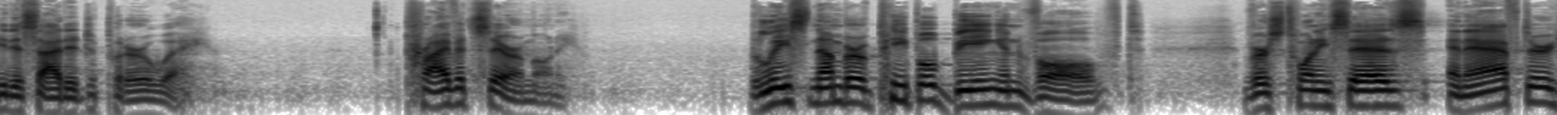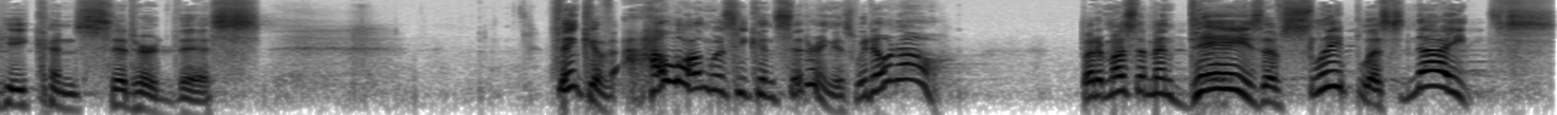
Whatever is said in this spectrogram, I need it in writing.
he decided to put her away. Private ceremony, the least number of people being involved. Verse 20 says, And after he considered this, think of how long was he considering this? We don't know. But it must have been days of sleepless nights.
